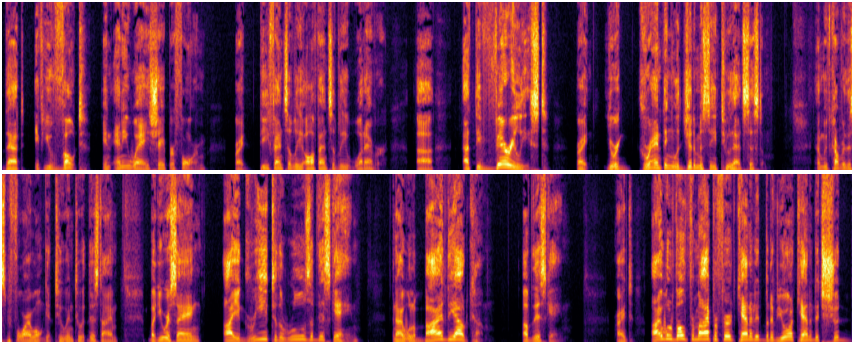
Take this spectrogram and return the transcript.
that if you vote in any way, shape, or form, right? Defensively, offensively, whatever. Uh, at the very least, right? You are granting legitimacy to that system. And we've covered this before. I won't get too into it this time. But you were saying, I agree to the rules of this game and I will abide the outcome of this game, right? I will vote for my preferred candidate, but if your candidate should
